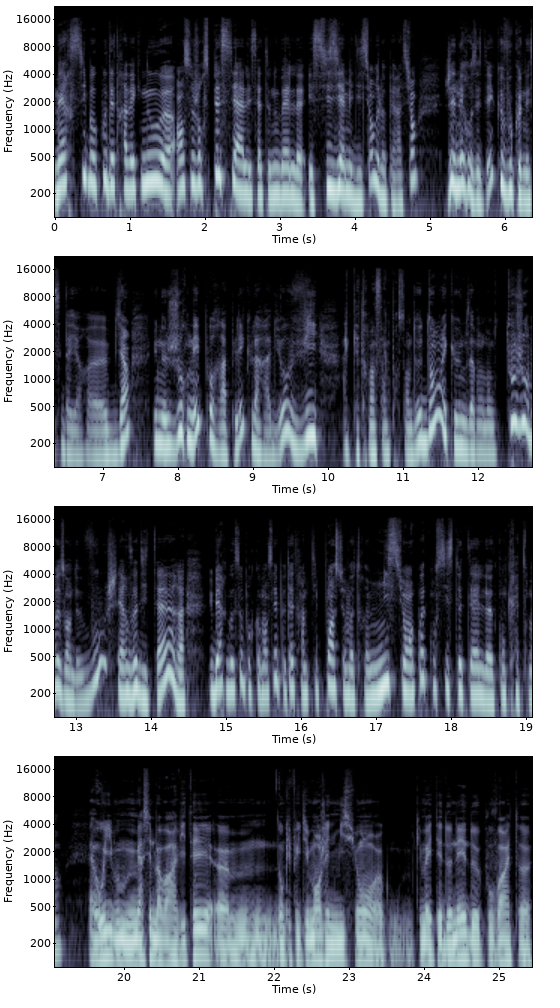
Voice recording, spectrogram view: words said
Merci beaucoup d'être avec nous euh, en ce jour spécial et cette nouvelle et sixième édition de l'opération Générosité, que vous connaissez d'ailleurs euh, bien. Une journée pour rappeler que la radio vit à 85% de dons et que nous avons donc toujours besoin de vous, chers auditeurs. Hubert Gosso, pour commencer, peut-être un petit point sur votre mission. En quoi consiste-t-elle euh, concrètement? Oui, merci de m'avoir invité. Euh, donc effectivement, j'ai une mission euh, qui m'a été donnée de pouvoir être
